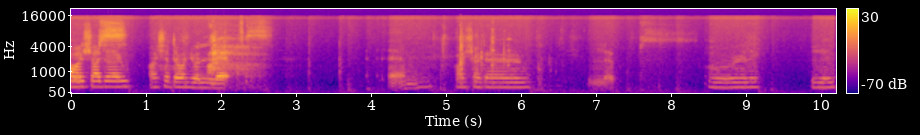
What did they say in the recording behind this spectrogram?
Eyeshadow. Eyeshadow on your lips. Um, Eyeshadow. Lips. Oh really? Blue.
